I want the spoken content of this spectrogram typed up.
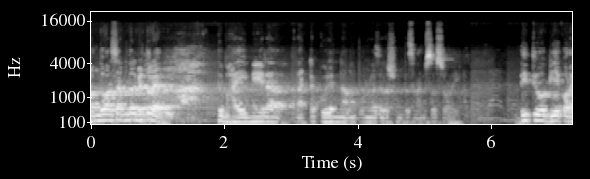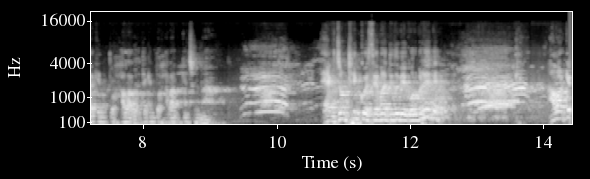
সন্দেহ আছে আপনাদের ভেতরে? তো ভাই, মেয়েরা রাগটা করেন না, আমার বোনেরা যারা শুনতেছেন আমি সো সরি দ্বিতীয় বিয়ে করা কিন্তু হালাল, এটা কিন্তু হারাম কিছু না। একজন ঠিক কইছে এবার দ্বিতীয় বিয়ে করবে রে? আবার কে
